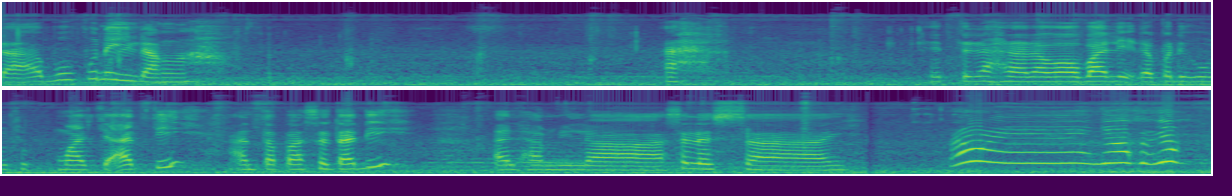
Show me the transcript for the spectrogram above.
Dah abu pun dah hilang lah. Ah. Kita dah dah bawa balik daripada rumah Cik Ati. Hantar parcel tadi. Alhamdulillah. Selesai. Hai. Jom masuk, jom.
